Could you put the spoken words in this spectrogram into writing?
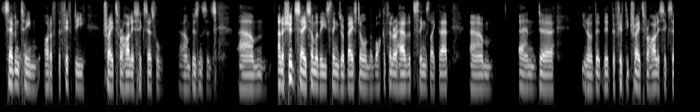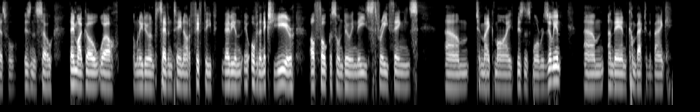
17 out of the 50 traits for highly successful um, businesses. Um, and I should say some of these things are based on the Rockefeller habits, things like that. Um, and uh, you know the, the, the 50 traits for highly successful business. So they might go, well, I'm only doing 17 out of 50. Maybe in, over the next year, I'll focus on doing these three things um, to make my business more resilient, um, and then come back to the bank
